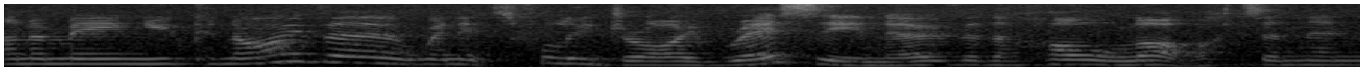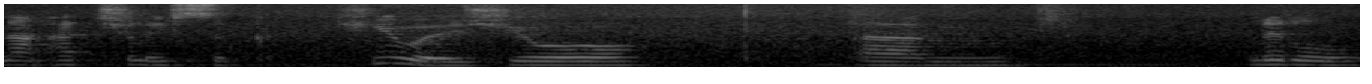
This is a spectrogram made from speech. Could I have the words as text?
And I mean, you can either, when it's fully dry, resin over the whole lot and then that actually secures your um, little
